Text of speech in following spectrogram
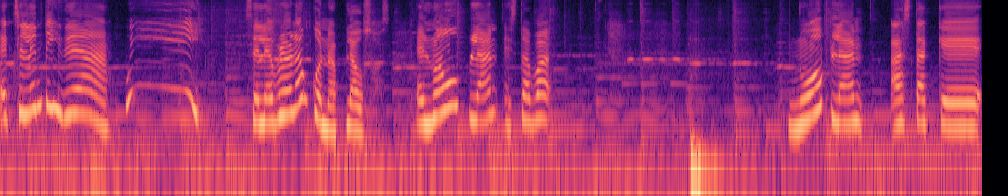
¡Excelente idea! ¡Uy! Celebraron con aplausos. El nuevo plan estaba... Nuevo plan hasta que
